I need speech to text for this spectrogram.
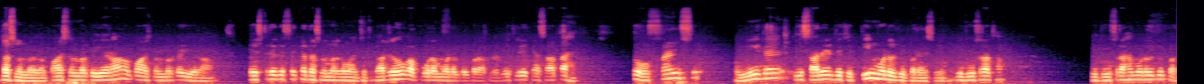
दस नंबर का। पाँच नंबर का ये रहा और पाँच नंबर का ये रहा। तो इस तरीके से क्या दस नंबर का मानचित्र कार्य होगा? पूरा मॉडल पेपर आपने देख लिया कैसा आता है। तो फ्रेंड्स उम्मीद है ये सारे, देखिए, तीन मॉडल पेपर हैं इसमें। ये दूसरा था, ये दूसरा है मॉडल पेपर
